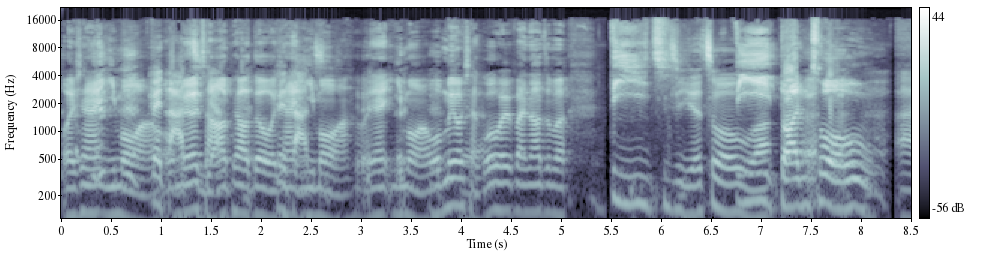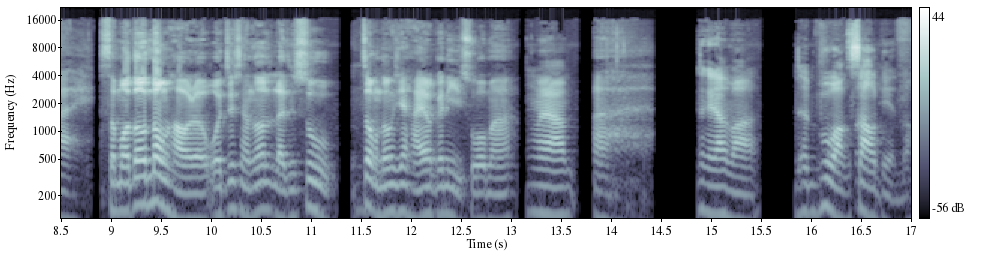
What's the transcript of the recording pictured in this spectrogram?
我现在 emo 啊，被打啊我没有抢到票对，我现在 emo 啊，我现在 emo 啊，我没有想过会犯到这么低自己的错误低啊！端错误，哎，什么都弄好了，我就想说人数这种东西还要跟你说吗？对啊，哎，那个叫什么？人不枉少年哦，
